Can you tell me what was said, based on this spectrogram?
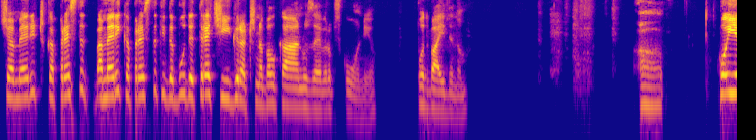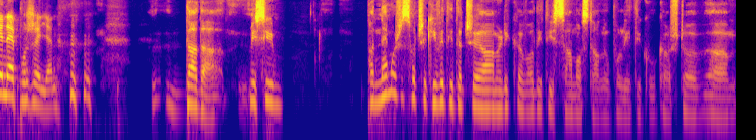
će Američka prestati, Amerika prestati da bude treći igrač na Balkanu za Evropsku uniju pod Bajdenom? A, Koji je nepoželjan? da, da. Mislim, pa ne može se očekivati da će Amerika voditi samostalnu politiku kao što um,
